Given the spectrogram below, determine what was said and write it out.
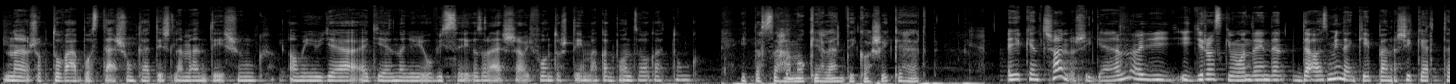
nagyon sok továbbosztásunk lett és lementésünk, ami ugye egy ilyen nagyon jó visszaigazolásra, hogy fontos témákat boncolgattunk. Itt a számok jelentik a sikert? Egyébként sajnos igen, hogy így, így rossz kimondani, de, de az mindenképpen a sikert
